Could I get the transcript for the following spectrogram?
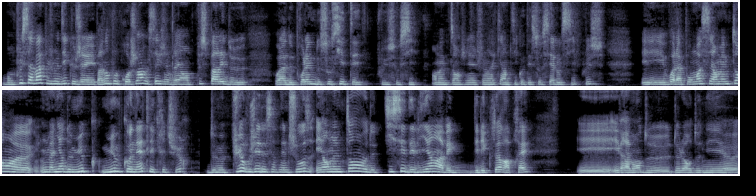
bon plus ça va plus je me dis que j'ai par exemple pour le prochain je sais que j'aimerais en plus parler de voilà de problèmes de société plus aussi en même temps. J'aimerais qu'il y ait un petit côté social aussi plus. Et voilà pour moi c'est en même temps euh, une manière de mieux mieux me connaître l'écriture de me purger de certaines choses et en même temps de tisser des liens avec des lecteurs après et, vraiment de, de leur donner euh,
